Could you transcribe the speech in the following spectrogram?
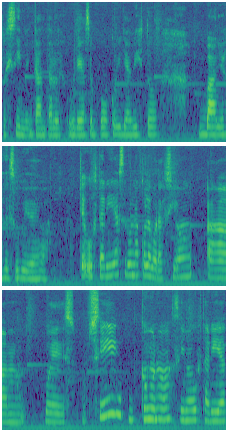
pues sí, me encanta. Lo descubrí hace poco y ya he visto varios de sus videos. ¿Te gustaría hacer una colaboración? pues sí, cómo no, sí me gustaría.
